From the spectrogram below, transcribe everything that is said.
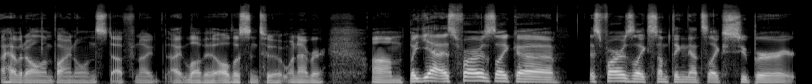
i have it all on vinyl and stuff and i i love it. I'll listen to it whenever. Um but yeah as far as like uh as far as like something that's like super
